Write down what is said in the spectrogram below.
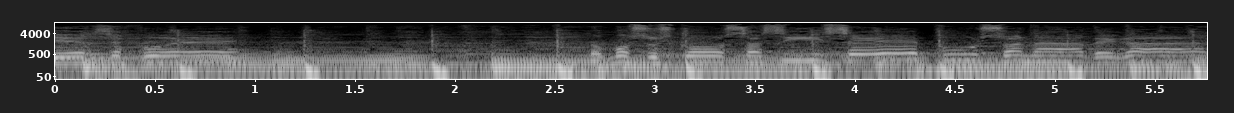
ayer se fue. Tomó sus cosas y se puso a navegar.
